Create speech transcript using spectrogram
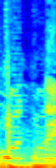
one.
